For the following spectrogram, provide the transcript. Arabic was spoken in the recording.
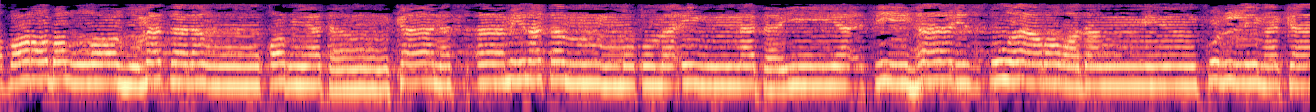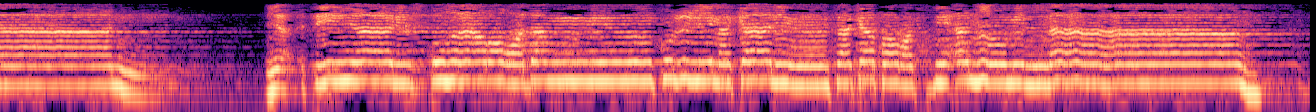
وضرب الله مثلا قرية كانت آمنة مطمئنة يأتيها رزقها رغدا من كل مكان. يأتيها رزقها رغدا من كل مكان فكفرت بأنعم الله.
